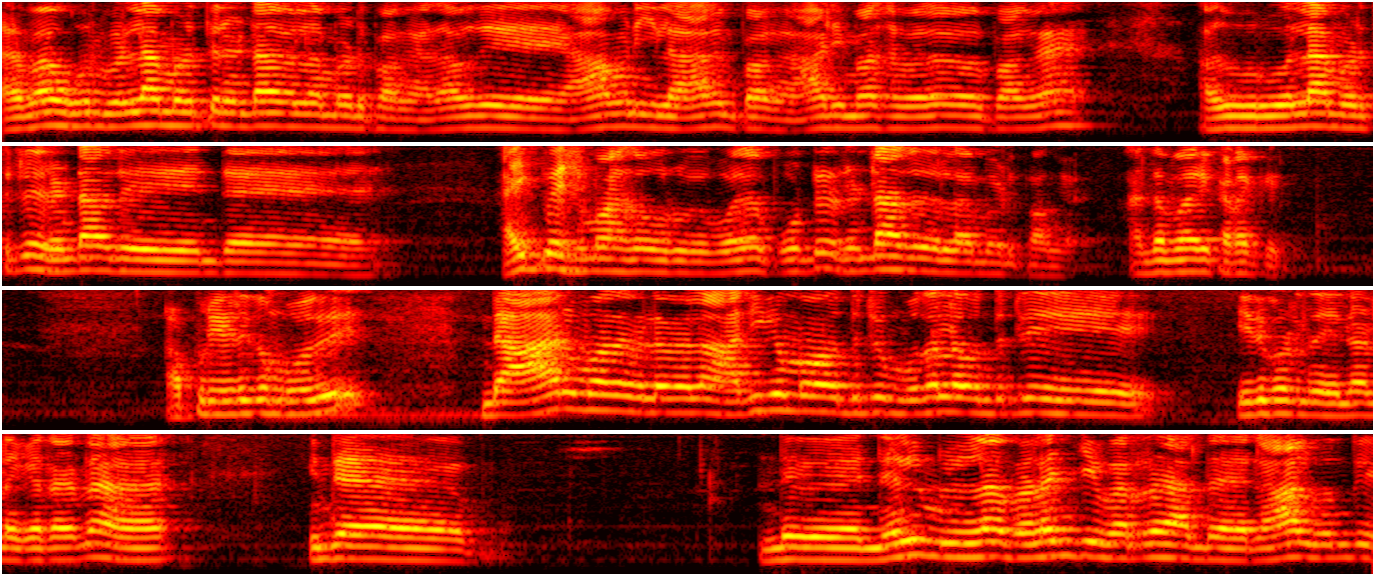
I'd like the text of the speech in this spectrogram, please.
அது மாதிரி ஒரு வெள்ளாமை எடுத்து ரெண்டாவது வெள்ளாமை எடுப்பாங்க. அதாவது ஆவணியில் ஆரம்பிப்பாங்க. ஆடி மாதம் விதை வைப்பாங்க. அது ஒரு வெள்ளாமை எடுத்துகிட்டு ரெண்டாவது இந்த ஐப்பசி மாதம் ஒரு விதை போட்டு ரெண்டாவது வெள்ளாமை எடுப்பாங்க. அந்த மாதிரி கணக்கு. அப்படி எடுக்கும்போது இந்த ஆறு மாத விளைவெல்லாம் அதிகமாக வந்துட்டு முதல்ல வந்துட்டு இது கொண்டு என்னென்னு கேட்டாங்கன்னா இந்த இந்த நெல் எல்லாம் விளைஞ்சி வர்ற அந்த நாள் வந்து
